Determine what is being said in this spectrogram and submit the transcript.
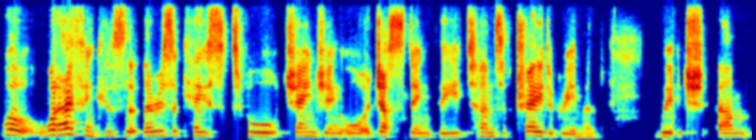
Well, what I think is that there is a case for changing or adjusting the terms of trade agreement which um,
